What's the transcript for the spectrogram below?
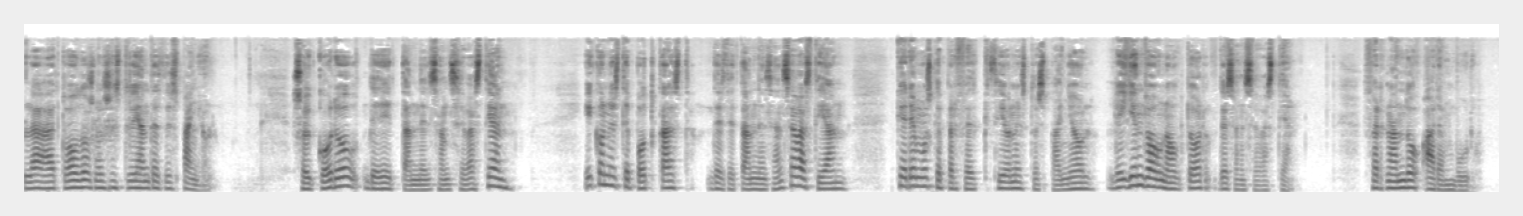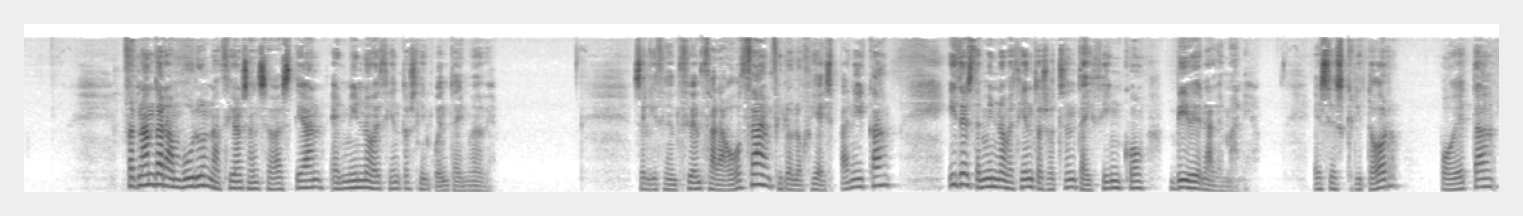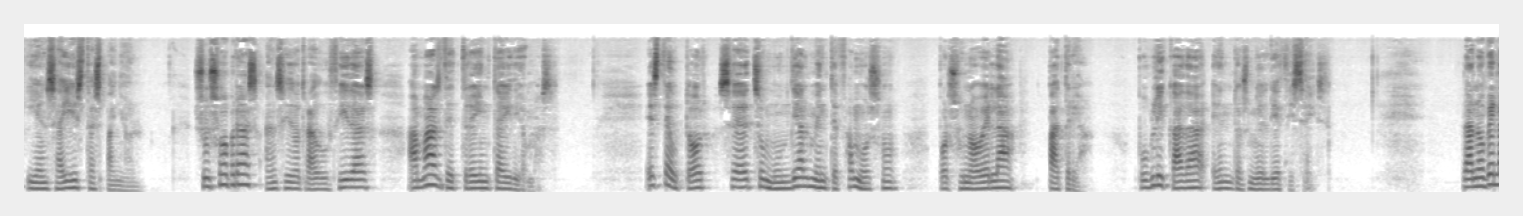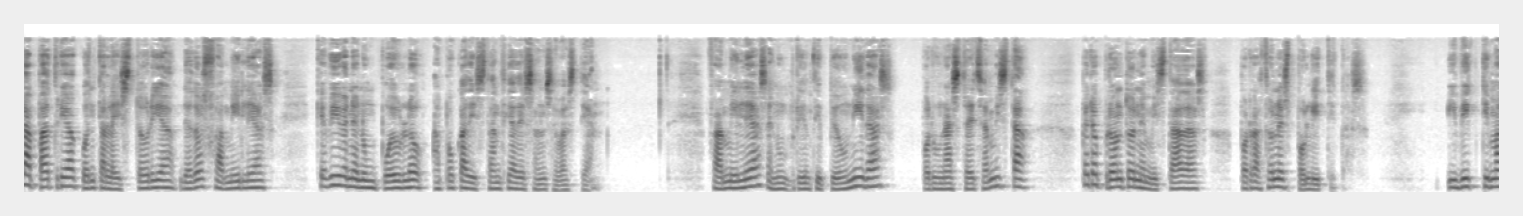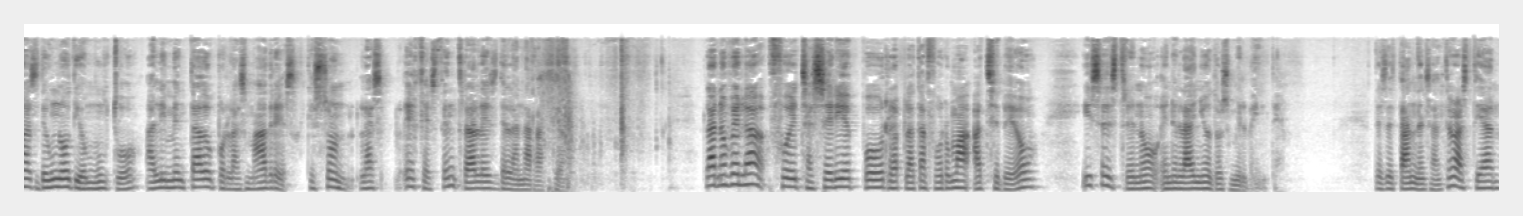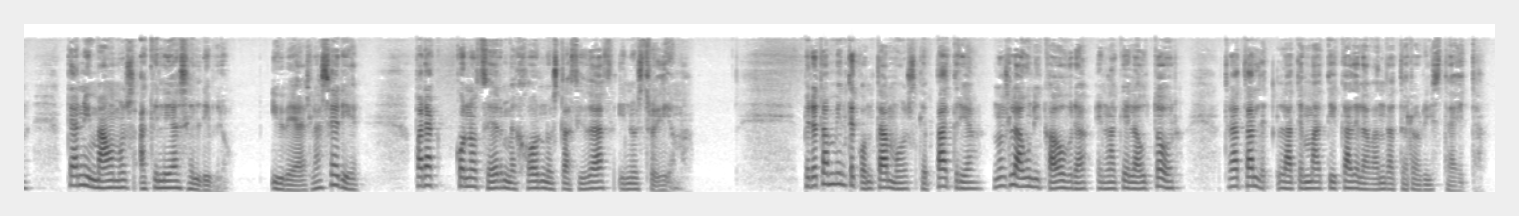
Hola a todos los estudiantes de español. Soy Coro de Tanden San Sebastián y con este podcast desde Tanden San Sebastián queremos que perfecciones tu español leyendo a un autor de San Sebastián, Fernando Aramburu. Fernando Aramburu nació en San Sebastián en 1959. Se licenció en Zaragoza en Filología Hispánica y desde 1985 vive en Alemania. Es escritor, poeta y ensayista español. Sus obras han sido traducidas a más de 30 idiomas. Este autor se ha hecho mundialmente famoso por su novela Patria, publicada en 2016. La novela Patria cuenta la historia de dos familias que viven en un pueblo a poca distancia de San Sebastián. Familias en un principio unidas por una estrecha amistad, pero pronto enemistadas por razones políticas, y víctimas de un odio mutuo alimentado por las madres, que son las ejes centrales de la narración. La novela fue hecha serie por la plataforma HBO y se estrenó en el año 2020. Desde Tandem San Sebastián te animamos a que leas el libro y veas la serie para conocer mejor nuestra ciudad y nuestro idioma. Pero también te contamos que Patria no es la única obra en la que el autor trata la temática de la banda terrorista ETA,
